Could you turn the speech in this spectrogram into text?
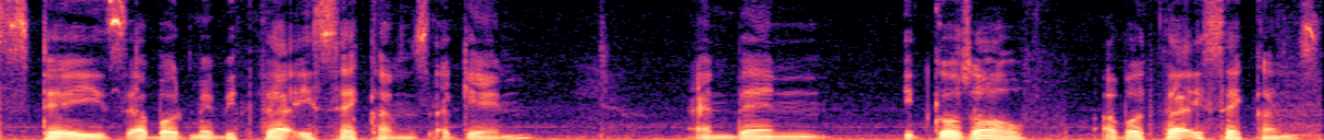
stays about maybe 30 seconds again and then it goes off about 30 seconds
